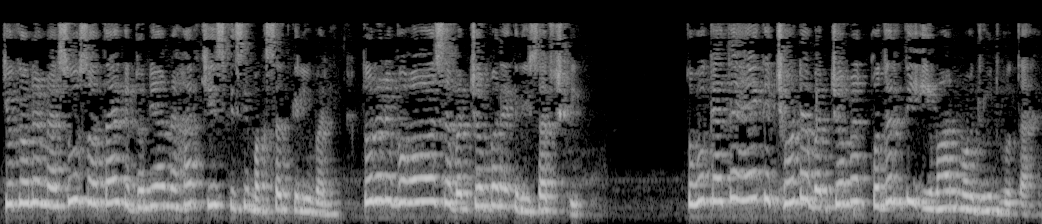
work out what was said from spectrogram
کیونکہ انہیں محسوس ہوتا ہے کہ دنیا میں ہر چیز کسی مقصد کے لیے بنی۔ تو انہوں نے بہت سے بچوں پر ایک ریسرچ کی۔ تو وہ کہتے ہیں کہ چھوٹے بچوں میں قدرتی ایمان موجود ہوتا ہے۔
